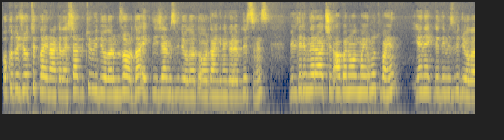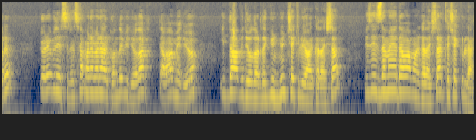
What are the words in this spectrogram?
Okutucuğu tıklayın arkadaşlar. Bütün videolarımız orada. Ekleyeceğimiz videoları da oradan yine görebilirsiniz. Bildirimleri açın. Abone olmayı unutmayın. Yeni eklediğimiz videoları görebilirsiniz. Hemen hemen her konuda videolar devam ediyor. İddia videoları da gün gün çekiliyor arkadaşlar. Bizi izlemeye devam arkadaşlar. Teşekkürler.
